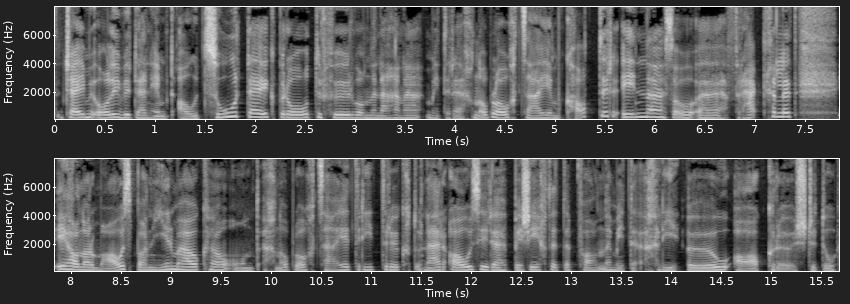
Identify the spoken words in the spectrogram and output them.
Der Jamie Oliver der nimmt auch Sauerteigbrot dafür, das er dann mit einer Knoblauchzehe im Cutter innen so äh, verhäckert. Ich habe normales Paniermehl genommen und eine Knoblauchzehe reingedrückt und dann alles in einer beschichteten Pfanne mit ein bisschen Öl angeröstet. Und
